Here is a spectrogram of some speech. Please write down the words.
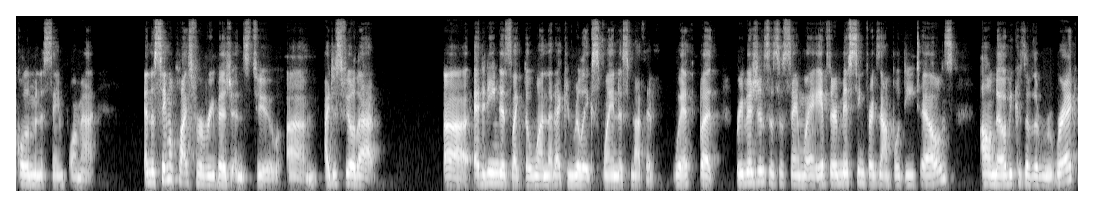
call them in the same format. And the same applies for revisions too. Um, I just feel that uh, editing is like the one that I can really explain this method with, but revisions is the same way. If they're missing, for example, details, I'll know because of the rubric,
